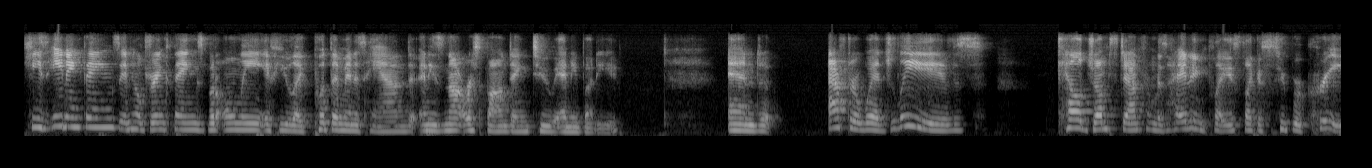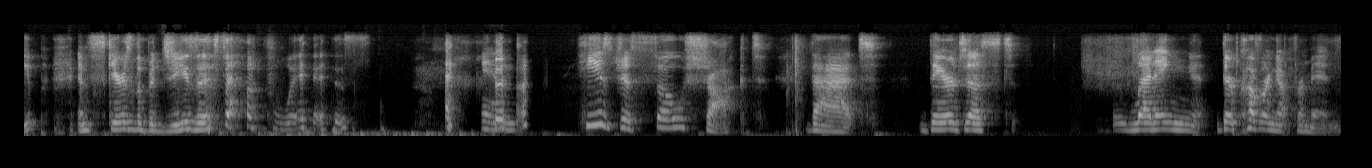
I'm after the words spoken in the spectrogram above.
he's eating things and he'll drink things, but only if you like put them in his hand and he's not responding to anybody. And after Wedge leaves, Kell jumps down from his hiding place like a super creep and scares the bejesus out of Wes. And he's just so shocked that they're just letting they're covering up for Myn.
